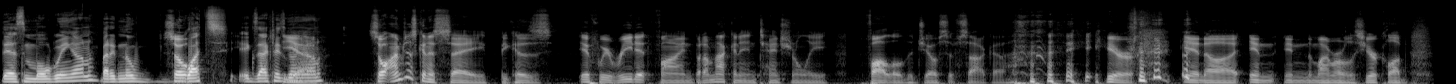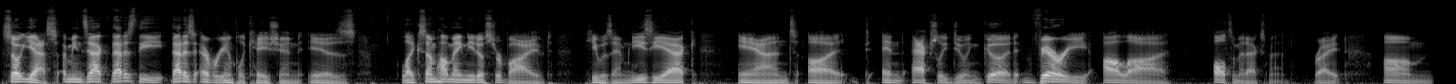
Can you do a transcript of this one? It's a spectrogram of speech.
there's more going on, but I don't know So- what exactly is going on. So I'm just gonna say because if we read it, fine, but I'm not gonna intentionally follow the Joseph saga here in uh in in the My Marvelous Year Club. So yes, I mean Zach, that is the that is every implication is like somehow Magneto survived. He was amnesiac and uh and actually doing good, very a la Ultimate X Men, right? Um,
